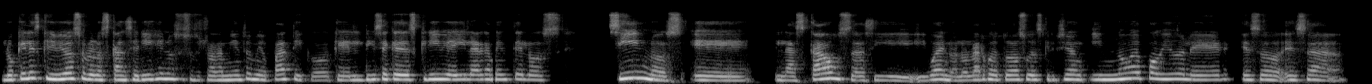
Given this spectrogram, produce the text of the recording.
lo que él escribió sobre los cancerígenos y su tratamiento homeopático, que él dice que describe ahí largamente los signos eh, las causas y, bueno, a lo largo de toda su descripción y no he podido leer eso, esa,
